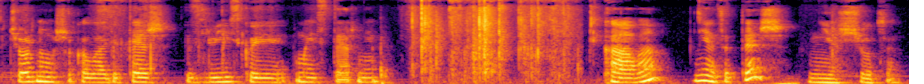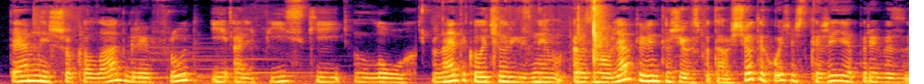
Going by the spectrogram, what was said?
В чорному шоколаді, теж з львівської майстерні. Кава. Ні, це теж. Ні, що це? Темний шоколад, грейпфрут і альпійський луг. Знаєте, коли чоловік з ним розмовляв, то він теж його спитав, що ти хочеш, скажи, я привезу.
